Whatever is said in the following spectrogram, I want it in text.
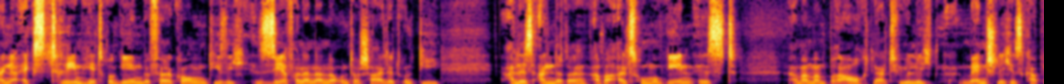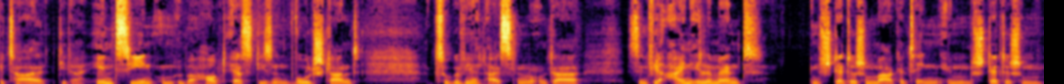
einer extrem heterogenen Bevölkerung, die sich sehr voneinander unterscheidet und die alles andere aber als homogen ist. Aber man braucht natürlich menschliches Kapital, die da hinziehen, um überhaupt erst diesen Wohlstand zu gewährleisten. Und da sind wir ein Element im städtischen Marketing, im städtischen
